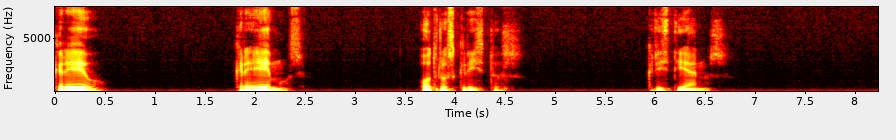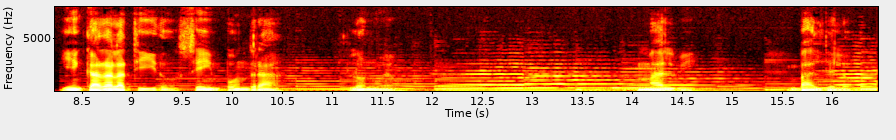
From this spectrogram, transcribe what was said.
Creo, creemos, otros Cristos, cristianos, y en cada latido se impondrá lo nuevo. Malvi Valdeló.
